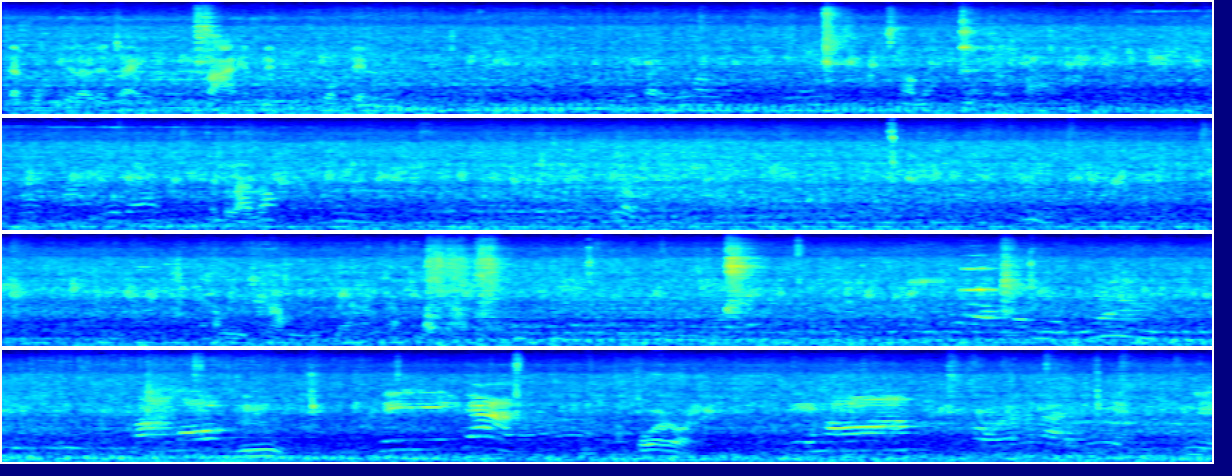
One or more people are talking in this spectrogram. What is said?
แต่ปกติเราจะใส่ทรายนิดนึงพวกเด่นไม่ใส่ด้วยเอาไหมไม่ใส่ไม่เป็นไรเนาะฉ่ำๆนะครับฉ่ำๆอืม ดีจ้ะ โคตรอร่อย ดีฮอนี่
